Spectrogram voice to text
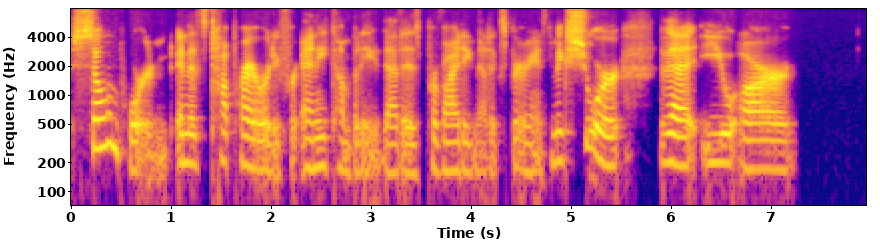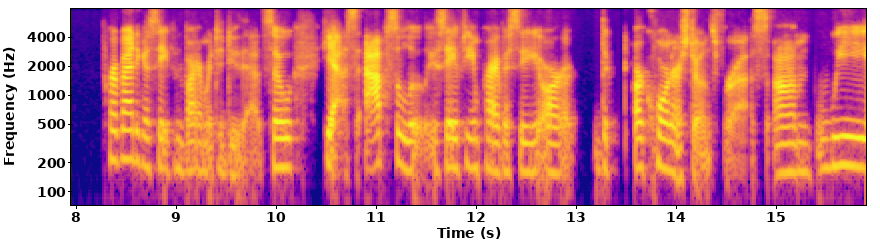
so important and it's top priority for any company that is providing that experience. Make sure that you are providing a safe environment to do that. So yes, absolutely, safety and privacy are the are cornerstones for us. Um, we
